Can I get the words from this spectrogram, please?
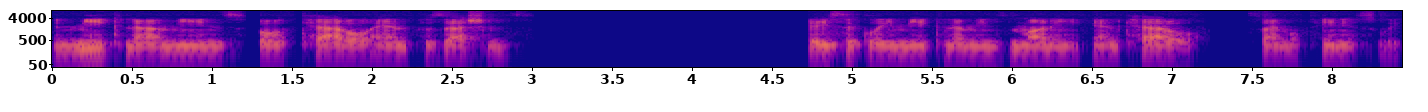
And mikna means both cattle and possessions. Basically, mikna means money and cattle simultaneously.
